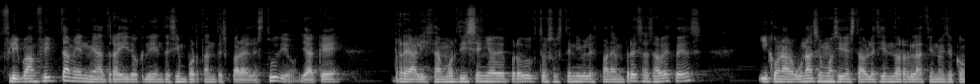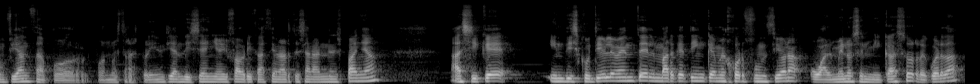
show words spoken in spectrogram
Flip and Flip también me ha traído clientes importantes para el estudio, ya que realizamos diseño de productos sostenibles para empresas a veces y con algunas hemos ido estableciendo relaciones de confianza por, nuestra experiencia en diseño y fabricación artesanal en España. Así que indiscutiblemente el marketing que mejor funciona, o al menos en mi caso, recuerda,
